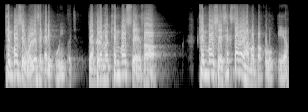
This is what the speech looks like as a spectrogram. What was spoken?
캔버스의 원래 색깔이 보인 거죠. 자, 그러면 캔버스에서 캔버스의 색상을 한번 바꿔볼게요.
